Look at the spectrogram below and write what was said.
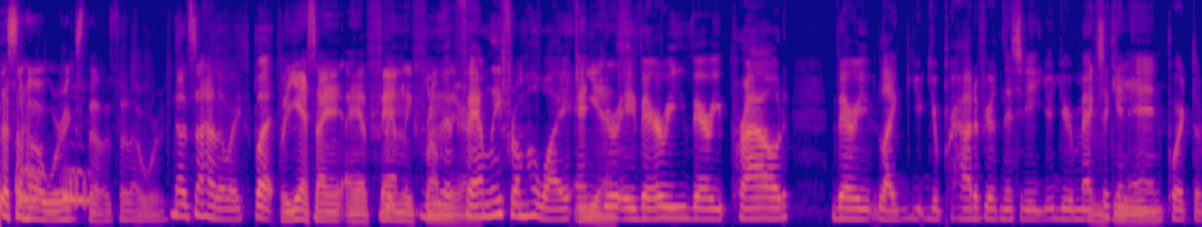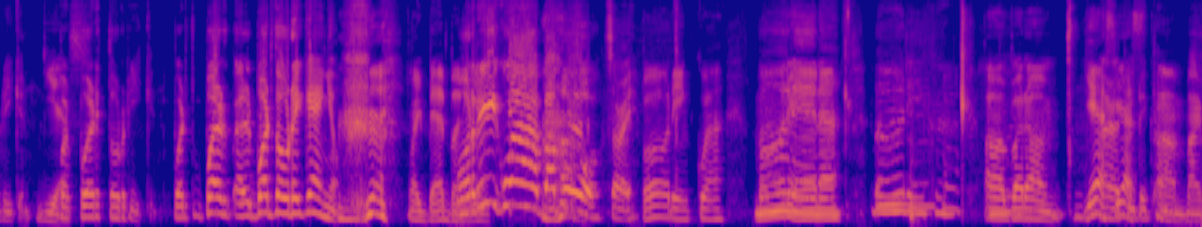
that's not how it works, though. That's not how it works. no, it's not how that works. But But yes, I I have family from you there. family from Hawaii, and you're a very, very proud, very like you- you're proud of your ethnicity. You're, you're Mexican Indeed. and Puerto Rican. Yes. Pu- Puerto Rican. Puerto, Puerto, el puertorriqueño. like Bad Bunny. Boricua, papu. Sorry. Boricua, morena, Boricua. Uh, but um, yes, yes. Um, my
